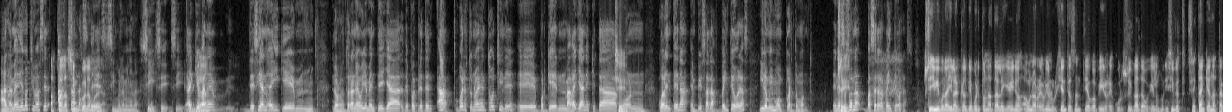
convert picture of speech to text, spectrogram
A la medianoche va a ser hasta, las 5 de la mañana. 5 de la mañana. Sí, sí, sí. Hay que van, decían ahí que mm, los restaurantes obviamente ya después pretenden... Ah, bueno, esto no es en todo Chile, eh, porque en Magallanes, que está con cuarentena, empieza a las 20 horas, y lo mismo en Puerto Montt. En esa zona va a ser a las 20 horas. Sí, vi por ahí el alcalde de Puerto Natales que vino a una reunión urgente a Santiago a pedir recursos y plata porque los municipios se están quedando hasta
